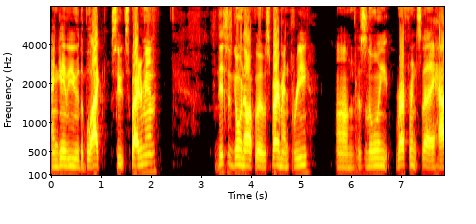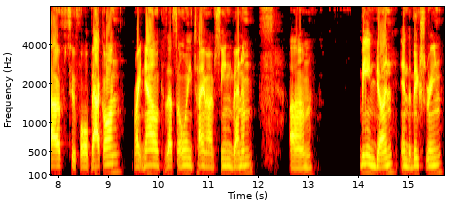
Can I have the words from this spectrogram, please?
and gave you the black suit Spider-Man. This is going off of Spider-Man 3. Um, this is the only reference that I have to fall back on right now because that's the only time I've seen Venom um, being done in the big screen.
